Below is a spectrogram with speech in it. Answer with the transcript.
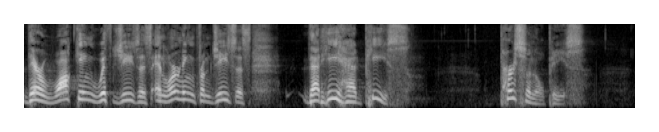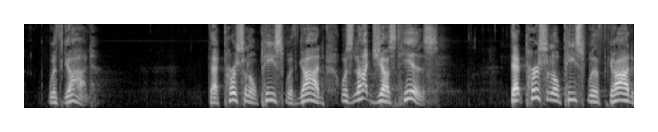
their walking with Jesus and learning from Jesus that he had peace, personal peace with God. That personal peace with God was not just his. That personal peace with God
